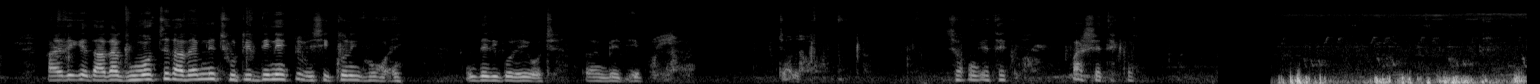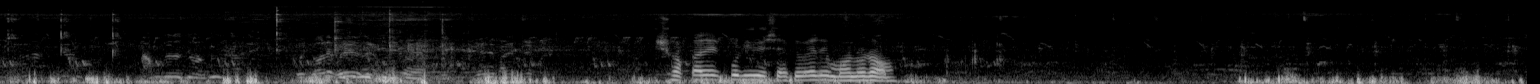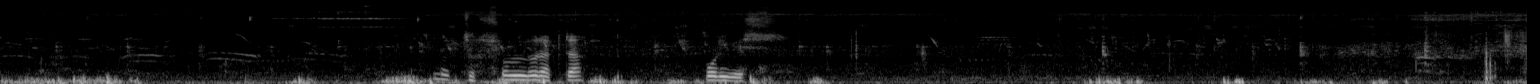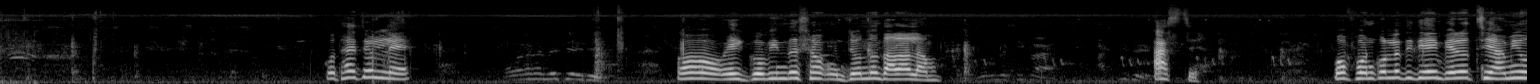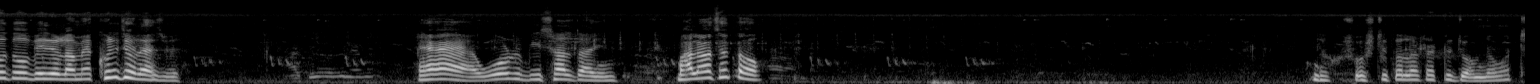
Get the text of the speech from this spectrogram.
আর এদিকে দাদা ঘুমোচ্ছে, দাদা এমনি ছুটির দিনে একটু বেশিক্ষণই ঘুমায়। দেরি করেই ওঠে আমি বেরিয়ে পড়লাম। চলো, সঙ্গে থেকো, পাশে থেকো। সকালের পরিবেশ একেবারে মনোরম। সুন্দর একটা পরিবেশ। কোথায় চললে? ও, এই গোবিন্দের জন্য দাঁড়ালাম। আসছে। ও ফোন করল, দিদি, আমি বেরোচ্ছি, আমিও তো বেরোলাম, এক্ষুনি চলে আসবে। হ্যাঁ ওর বিশাল টাইম। ভালো আছে তো? দেখো, ষষ্ঠীতলাটা একটু জমজমাট।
